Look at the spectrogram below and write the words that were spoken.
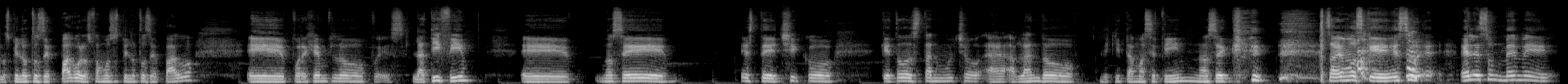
Los pilotos de pago, los famosos pilotos de pago. Eh, por ejemplo, pues Latifi. Eh, no sé, este chico que todos están mucho ah, hablando, Nikita Mazepin, no sé qué. Sabemos que eso, él es un meme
